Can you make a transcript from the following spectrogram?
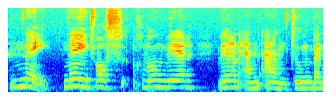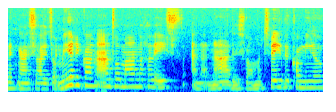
Nee, nee, het was gewoon weer, weer een en-en. Toen ben ik naar Zuid-Amerika een aantal maanden geweest. En daarna dus wel mijn tweede Camino.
